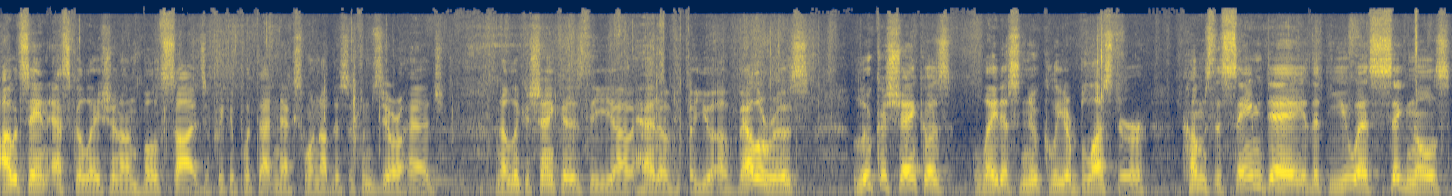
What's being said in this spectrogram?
I would say, an escalation on both sides. If we could put that next one up, this is from Zero Hedge. Now, Lukashenko is the uh, head of, of Belarus. Lukashenko's latest nuclear bluster comes the same day that the U.S. signals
